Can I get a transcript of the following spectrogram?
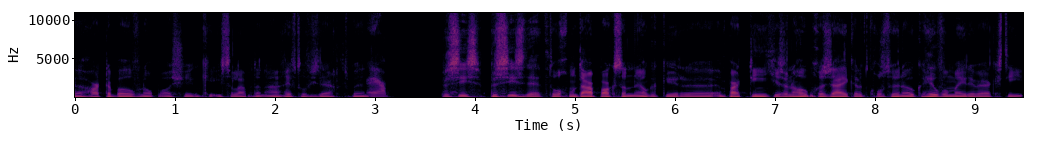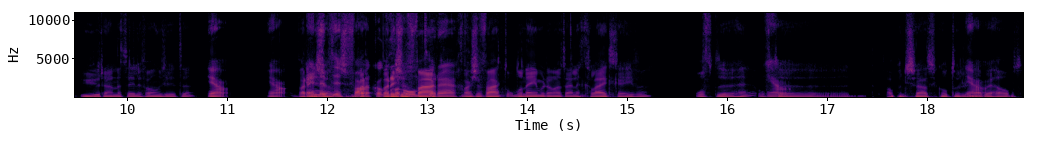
eh, hard erbovenop als je een keer iets te laat met een aangifte of iets dergelijks bent. Ja, precies, precies dit. Toch? Want daar pakken ze dan elke keer een paar tientjes, een hoop gezeik. En het kost hun ook heel veel medewerkers die uren aan de telefoon zitten. Ja, ja. Waarin en ze, het is waar- vaak ook waarin ze gewoon vaak. Waar ze vaak de ondernemer dan uiteindelijk gelijk geven. Of de, hè, of Ja. de administratiecontrole Ja. daarbij helpt.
